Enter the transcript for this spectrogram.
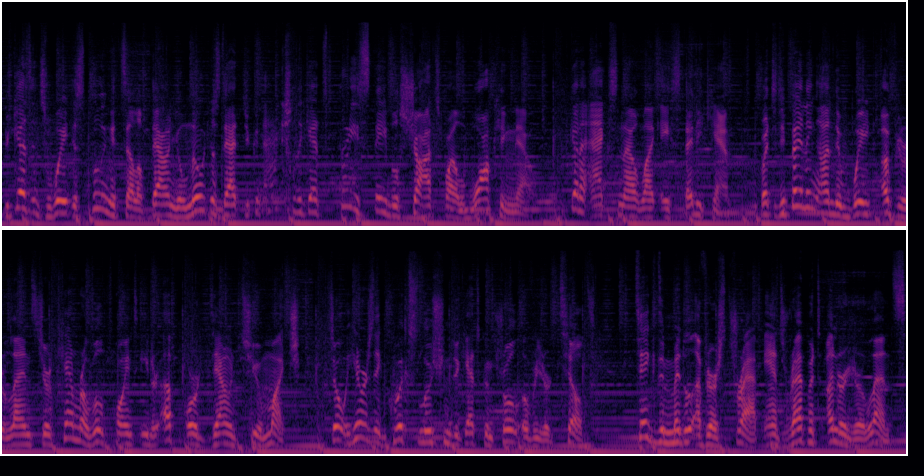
Because its weight is pulling itself down, you'll notice that you can actually get pretty stable shots while walking now. It kinda acts now like a steady cam. But depending on the weight of your lens, your camera will point either up or down too much. So here's a quick solution to get control over your tilt. Take the middle of your strap and wrap it under your lens.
